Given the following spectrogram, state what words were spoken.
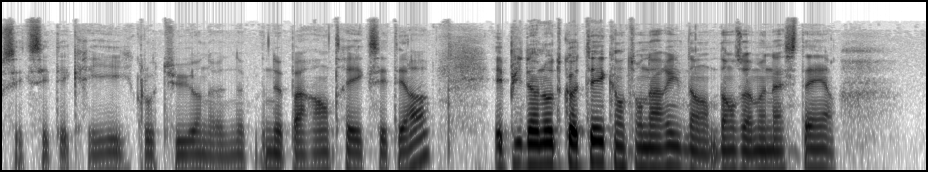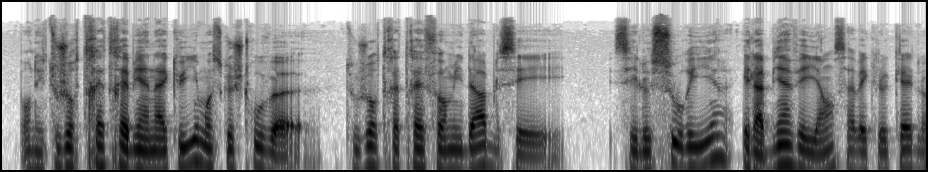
c'est écrit clôture, ne, pas rentrer, etc. Et puis d'un autre côté, quand on arrive dans, dans, un monastère, on est toujours très très bien accueilli. Moi, ce que je trouve euh, toujours très très formidable, c'est c'est le sourire et la bienveillance avec lequel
